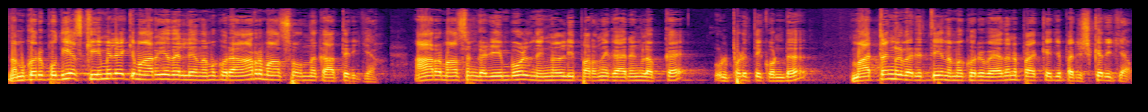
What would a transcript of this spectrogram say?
നമുക്കൊരു പുതിയ സ്കീമിലേക്ക് മാറിയതല്ലേ നമുക്കൊരു ആറ് മാസം ഒന്ന് കാത്തിരിക്കാം. ആറ് മാസം കഴിയുമ്പോൾ നിങ്ങൾ ഈ പറഞ്ഞ കാര്യങ്ങളൊക്കെ ഉൾപ്പെടുത്തിക്കൊണ്ട് മാറ്റങ്ങൾ വരുത്തി നമുക്കൊരു വേതന പാക്കേജ് പരിഷ്കരിക്കാം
